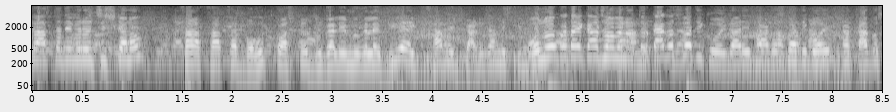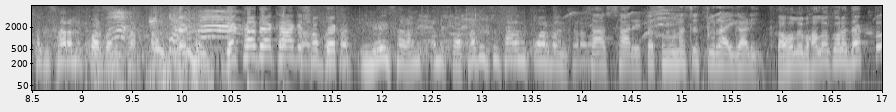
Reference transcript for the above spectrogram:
রাস্তা দিয়ে বেরোচ্ছিস কেন? স্যার স্যার স্যার বহুত কষ্ট জুগালি মুগালে দিয়ে স্যার এই গাড়িটা আমি কোনো কথায় কাজ হবে না। তোর কাগজপাতি কই? গাড়ির কাগজপাতি কই? কাগজপাতি স্যার আমি করবানি স্যার স্যার। দেখা দেখা দেখা আগে সব দেখা। নেই স্যার আমি আমি কথা দিচ্ছি স্যার আমি করবানি স্যার স্যার স্যার এটা তো মনে হচ্ছে চুরাই গাড়ি। তাহলে ভালো করে দেখ তো।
